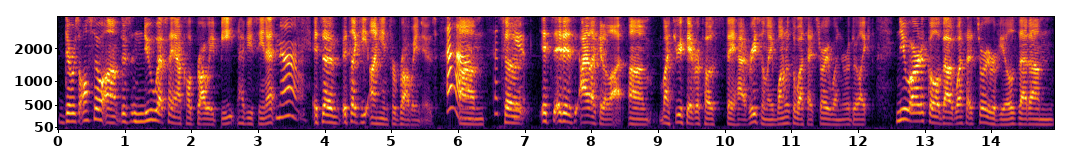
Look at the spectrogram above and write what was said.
There was also um, there's a new website now called Broadway Beat. Have you seen it? No. It's a it's like the Onion for Broadway news. Ah, um, that's so cute. it's it is I like it a lot. Um, my three favorite posts they had recently. One was the West Side Story one, where they're like new article about West Side Story reveals that um,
